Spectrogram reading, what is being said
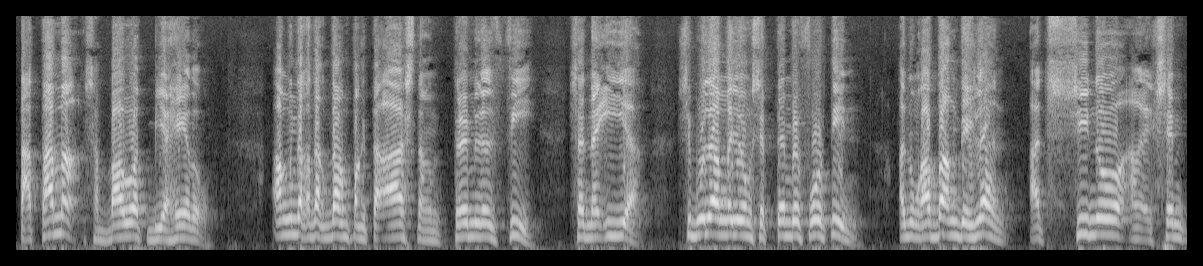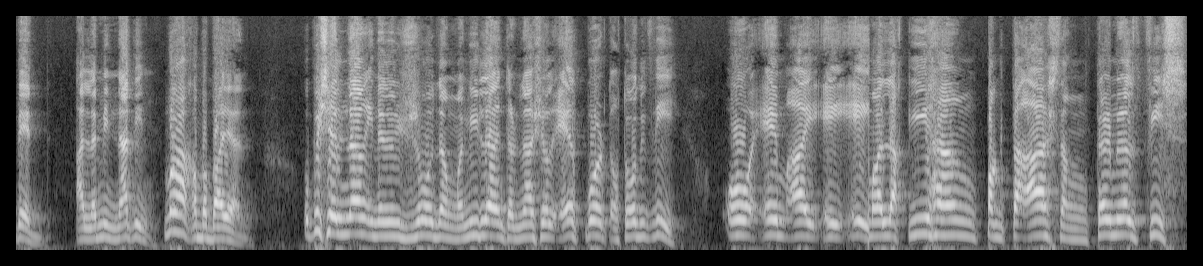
tatama sa bawat biyahero. Ang nakadagdang pagtaas ng terminal fee sa NAIA simula ngayong September 14. Ano nga ba ang dahilan at sino ang exempted? Alamin natin. Mga kababayan, Opisyal nang inanunsyo ng Manila International Airport Authority o MIAA malakihang pagtaas ng terminal fees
